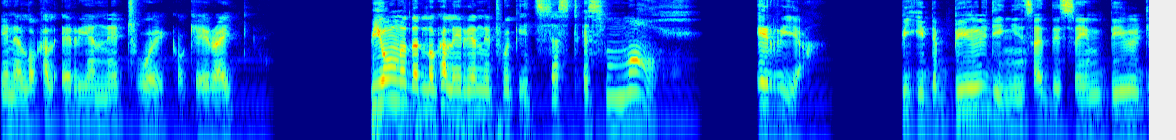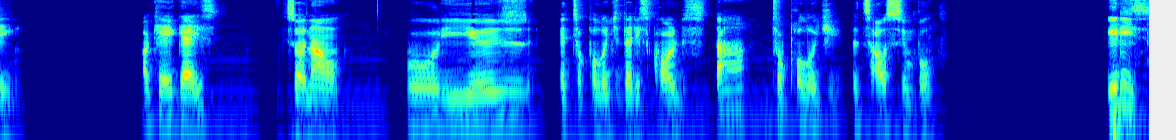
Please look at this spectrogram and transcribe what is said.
in a local area network. Okay right? We all know that local area network it's just a small area. Be it the building inside the same building. Okay guys so now we'll use a topology that is called star topology. That's how simple it is.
